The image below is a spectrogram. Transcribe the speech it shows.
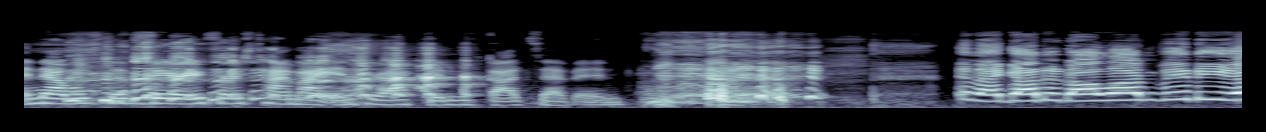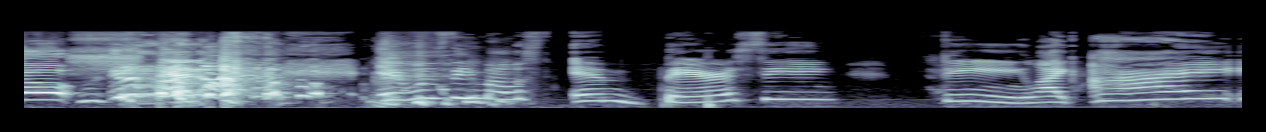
And that was the very first time I interacted with GOT7. and I got it all on video. And I, it was the most embarrassing thing. Like I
